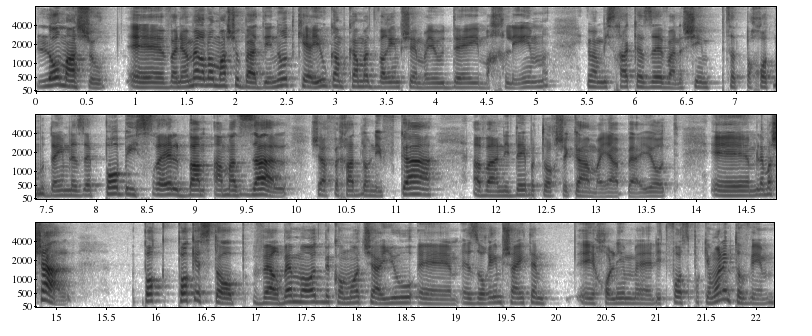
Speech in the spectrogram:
לא משהו. Uh, ואני אומר לא משהו בעדינות, כי היו גם כמה דברים שהם היו די מחליאים עם המשחק הזה, ואנשים קצת פחות מודעים לזה. פה בישראל המזל שאף אחד לא נפגע, אבל אני די בטוח שגם היה בעיות. Uh, למשל, פוק, פוקיסטופ והרבה מאוד מקומות שהיו uh, אזורים שהייתם יכולים uh, לתפוס פוקימונים טובים,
